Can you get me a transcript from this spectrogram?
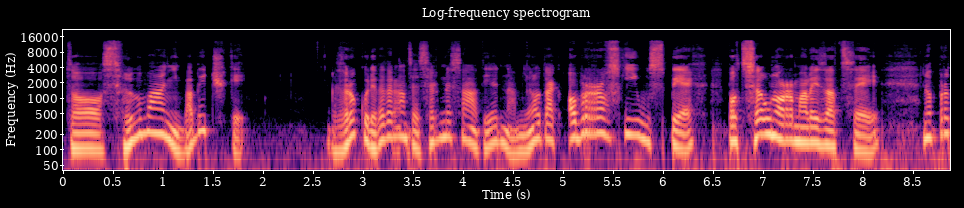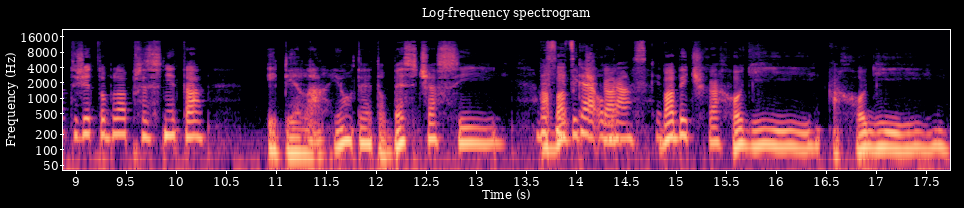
to sfilmování babičky z roku 1971 mělo tak obrovský úspěch po celou normalizaci, no protože to byla přesně ta idyla, jo, to je to bezčasí. A babička, obrázky. babička chodí a chodí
